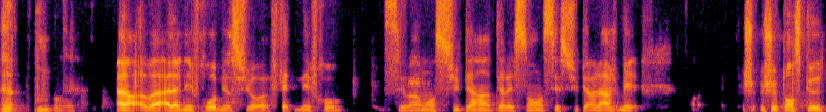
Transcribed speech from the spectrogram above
Alors, bah, à la néphro, bien sûr, faites néphro. C'est vraiment super intéressant, c'est super large. Mais je pense que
